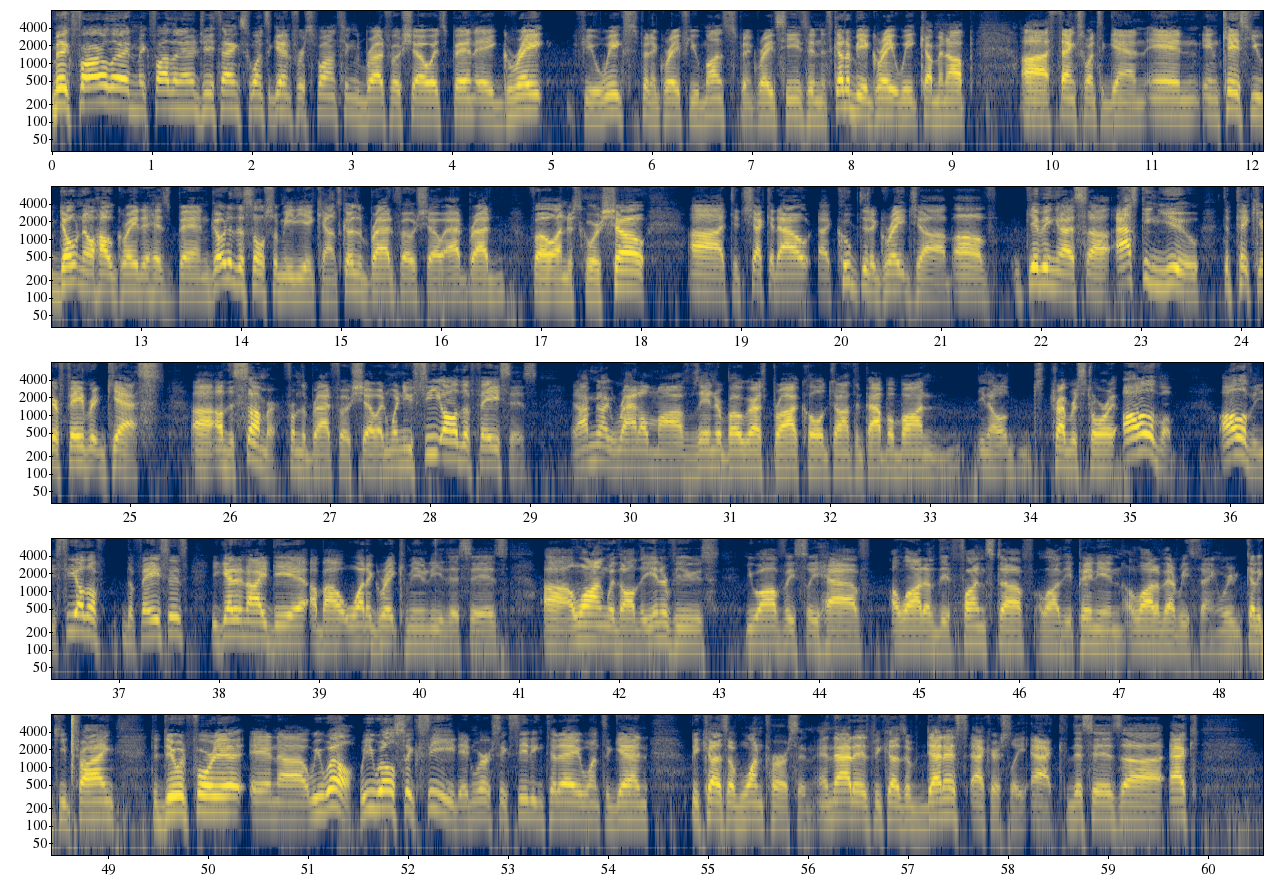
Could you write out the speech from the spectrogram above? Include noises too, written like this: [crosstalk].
McFarland, McFarland Energy, thanks once again for sponsoring the Bradfo Show. It's been a great few weeks. It's been a great few months. It's been a great season. It's going to be a great week coming up. Uh, thanks once again. And in case you don't know how great it has been, go to the social media accounts. Go to the Bradfo Show at Bradfo underscore show uh, to check it out. Uh, Coop did a great job of giving us, uh, asking you to pick your favorite guest uh, of the summer from the Bradfo Show. And when you see all the faces, and I'm going to rattle them off Xander Bogaerts, Brock Holt, Jonathan Papelbon, you know, Trevor Story, all of them. All of it. You see all the, the faces, you get an idea about what a great community this is. Uh, along with all the interviews, you obviously have a lot of the fun stuff, a lot of the opinion, a lot of everything. We're going to keep trying to do it for you, and uh, we will. We will succeed, and we're succeeding today once again because of one person, and that is because of Dennis Eckersley. Eck. This is uh, Eck,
